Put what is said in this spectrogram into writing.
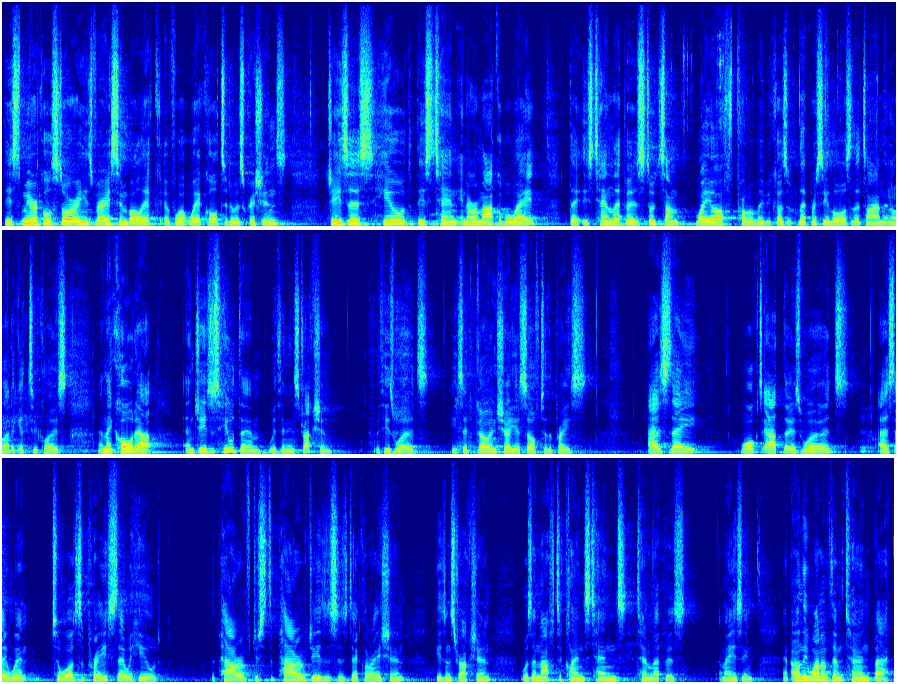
This miracle story is very symbolic of what we're called to do as Christians. Jesus healed these 10 in a remarkable way. These 10 lepers stood some way off, probably because of leprosy laws at the time. They're not allowed to get too close. And they called out, and Jesus healed them with an instruction, with his words. He said, Go and show yourself to the priests. As they walked out those words, as they went towards the priests, they were healed. The power of just the power of Jesus' declaration, his instruction, was enough to cleanse 10, 10 lepers. Amazing. And only one of them turned back,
